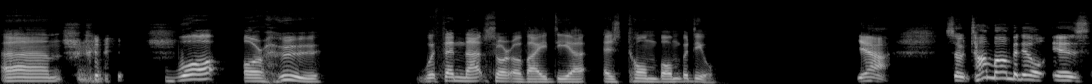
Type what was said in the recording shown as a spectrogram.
Um, what or who within that sort of idea is Tom Bombadil? Yeah. So Tom Bombadil is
